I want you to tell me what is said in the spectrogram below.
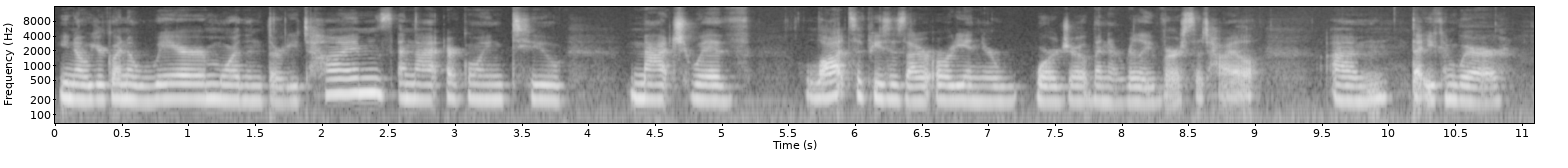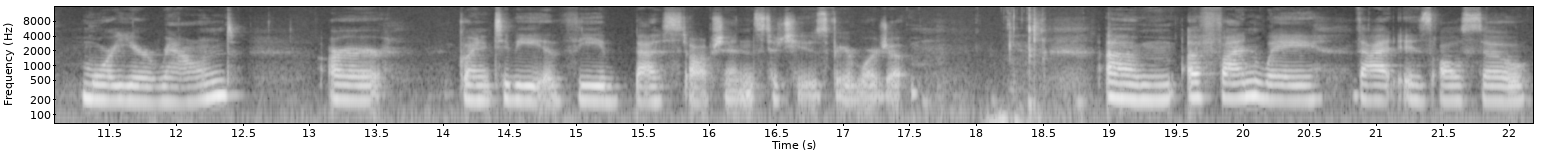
you know you're going to wear more than 30 times and that are going to match with lots of pieces that are already in your wardrobe and are really versatile um, that you can wear more year round are going to be the best options to choose for your wardrobe. Um, a fun way that is also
